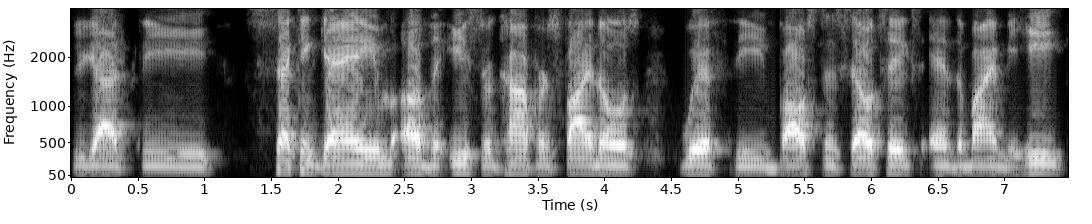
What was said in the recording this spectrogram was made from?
You got the second game of the Eastern Conference Finals with the Boston Celtics and the Miami Heat.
